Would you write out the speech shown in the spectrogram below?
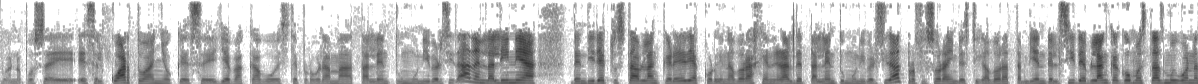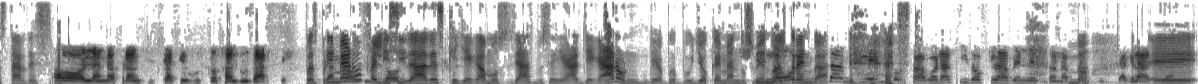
bueno, pues eh, es el cuarto año que se lleva a cabo este programa Talentum Universidad. En la línea de en directo está Blanca Heredia, coordinadora general de Talentum Universidad, profesora e investigadora también del CIDE. Blanca, ¿cómo estás? Muy buenas tardes. Hola, Ana Francisca, qué gusto saludarte. Pues primero, felicidades que llegamos, ya, pues ya llegaron. Yo, que me ando subiendo al tren, ¿va? también, por favor, ha sido clave en esto, Ana Francisca, gracias. Eh,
